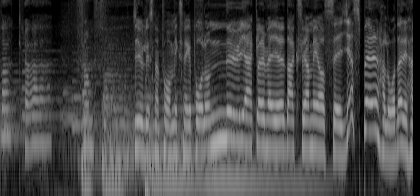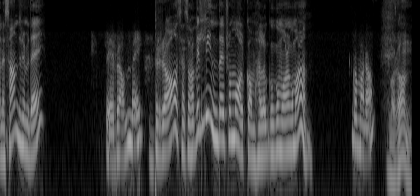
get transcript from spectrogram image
vackra framför Du lyssnar på Mix Megapol och nu jäklar i mig är det dags. Vi har med oss eh, Jesper, hallå där i Härnösand, hur är det med dig? Det är bra med mig. Bra, sen så har vi Linda från Molkom, hallå, god god morgon, god morgon. God morgon. Morgon.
